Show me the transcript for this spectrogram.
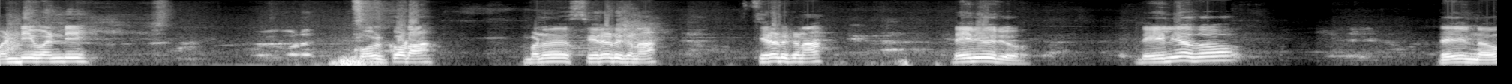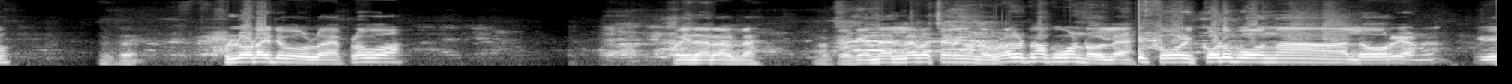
വണ്ടി വണ്ടി. കോഴിക്കോടാ. ഇവിടുന്ന് സ്ഥിരം എടുക്കണ? സ്ഥിരം എടുക്കണ? ഡെയിലി വരുമോ ഡെയിലി അതോ ഡെയിലി ഉണ്ടാവും? ലോഡായിട്ട് പോകുള്ളൂ. എപ്പോഴാ പോവാ? വൈകുന്നേരം ആവില്ലേ? Okay okay. എന്താ എല്ലാ പച്ചക്കറിയും കൊണ്ടോ ഇവിടെ കിട്ടണൊക്കെ കൊണ്ടുപോകും അല്ലേ? കോഴിക്കോട് പോകുന്ന ലോറിയാണ്. ഇത്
